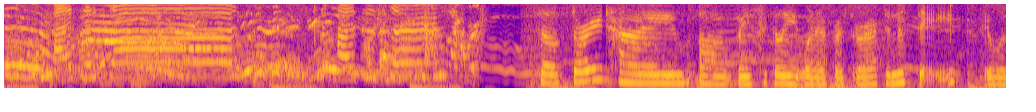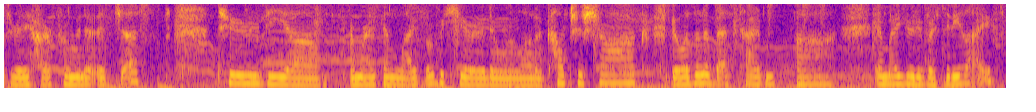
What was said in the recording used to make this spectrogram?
Hi sisters! Hi sisters! So story time, uh, basically when I first arrived in the States, it was really hard for me to adjust to the uh, American life over here. There were a lot of culture shock. It wasn't the best time uh, in my university life.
